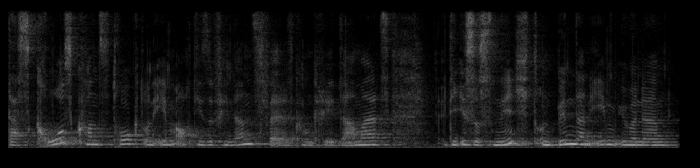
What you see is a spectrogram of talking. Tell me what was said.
das Großkonstrukt und eben auch diese Finanzwelt konkret damals, die ist es nicht und bin dann eben über eine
